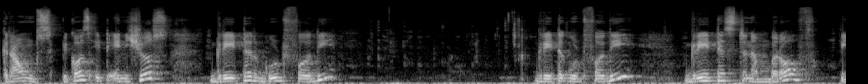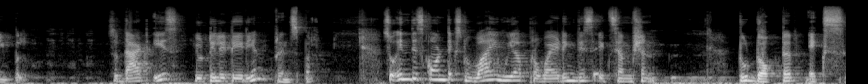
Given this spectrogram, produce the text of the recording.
grounds because it ensures greater good for the greater good for the greatest number of people. So that is utilitarian principle. So in this context why we are providing this exemption to dr x?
